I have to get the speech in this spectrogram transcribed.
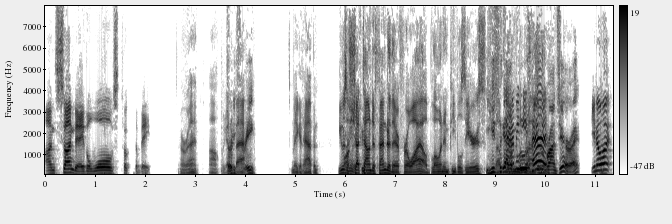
on Sunday, the Wolves took the bait. All right. Oh, we got 33. Let's make it happen. He was a Long in the shutdown tooth. defender there for a while, blowing in people's ears. He's the Uh, guy I mean, he's around. had- LeBron's ear, right? You know what?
